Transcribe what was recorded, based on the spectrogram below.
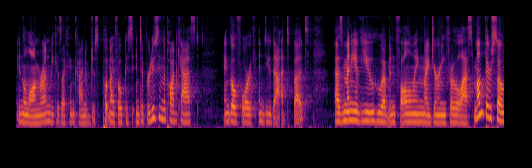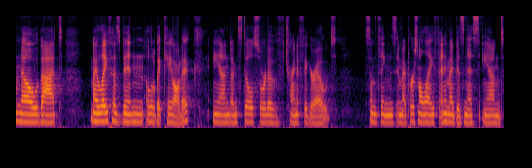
in the long run because I can kind of just put my focus into producing the podcast and go forth and do that. But as many of you who have been following my journey for the last month or so know that my life has been a little bit chaotic and I'm still sort of trying to figure out some things in my personal life and in my business and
